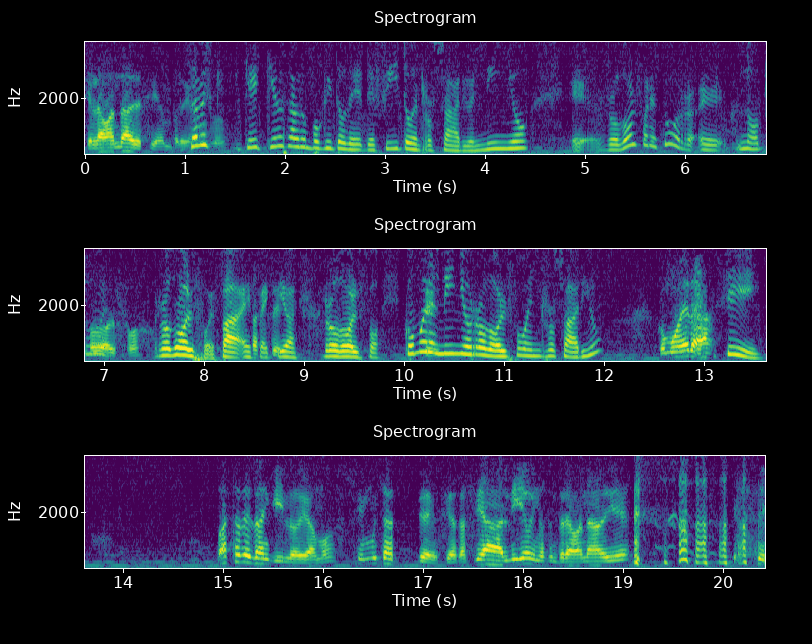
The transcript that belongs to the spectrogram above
que es la banda de siempre. ¿Sabes digamos, ¿no? qué? Quiero saber un poquito de, de Fito en Rosario, el niño... eh, ¿Rodolfo eres tú? eh, no, tú... Rodolfo. Rodolfo, efectivamente. Rodolfo. ¿Cómo era el niño Rodolfo en Rosario? ¿Cómo era? Sí. Bastante tranquilo, digamos, sin muchas diferencias. Hacía lío y no se enteraba nadie. Sí,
